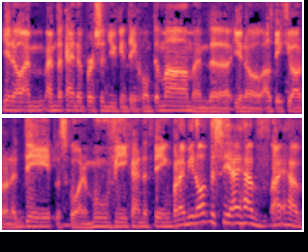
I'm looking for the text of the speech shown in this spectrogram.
you know I'm I'm the kind of person you can take home to mom. I'm the you know I'll take you out on a date. Let's go on a movie kind of thing. But I mean, obviously, I have I have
